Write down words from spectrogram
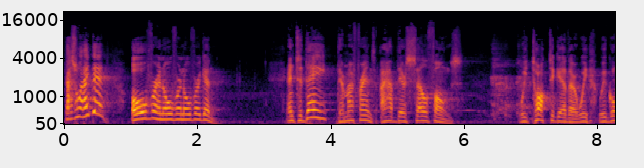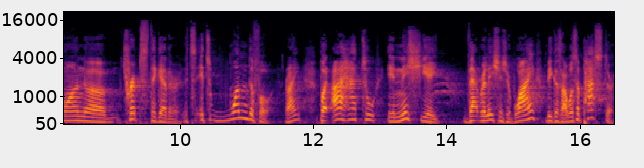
That's what I did over and over and over again. And today, they're my friends. I have their cell phones. We talk together. We, we go on uh, trips together. It's, it's wonderful, right? But I had to initiate that relationship. Why? Because I was a pastor.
